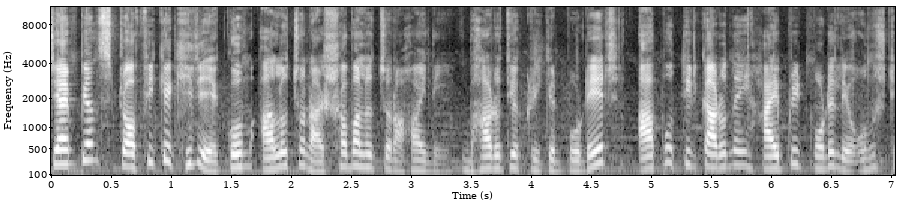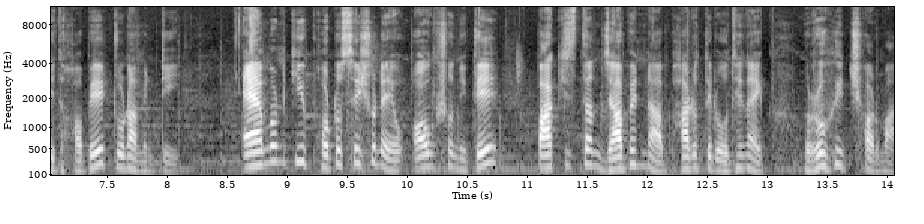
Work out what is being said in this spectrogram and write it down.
চ্যাম্পিয়ন্স ট্রফিকে ঘিরে কম আলোচনা সমালোচনা হয়নি। ভারতীয় ক্রিকেট বোর্ডের আপত্তির কারণেই হাইব্রিড মডেলে অনুষ্ঠিত হবে টুর্নামেন্টটি। এমনকি ফটো সেশনেও অংশ নিতে পাকিস্তান যাবেন না ভারতের অধিনায়ক রোহিত শর্মা।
